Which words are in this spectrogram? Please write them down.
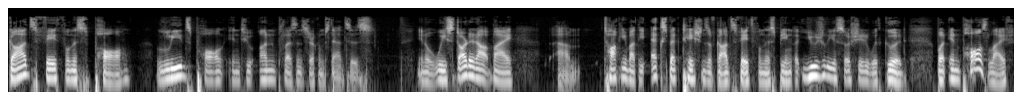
God's faithfulness Paul leads Paul into unpleasant circumstances. You know, we started out by um, talking about the expectations of God's faithfulness being usually associated with good, but in Paul's life,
